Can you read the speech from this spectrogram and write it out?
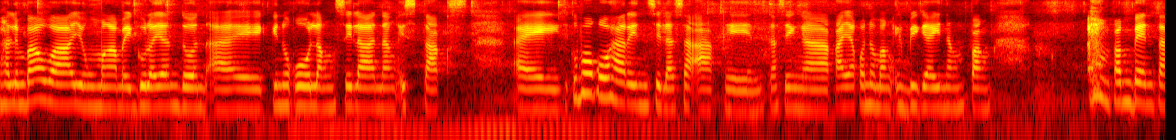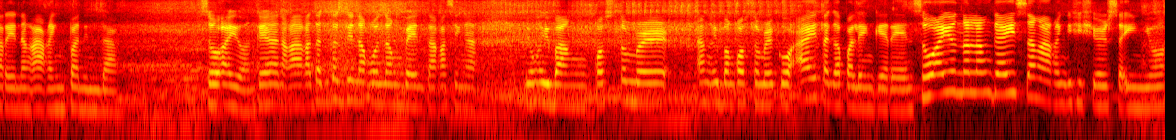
halimbawa, yung mga may gulayan doon ay kinukulang sila ng stocks ay kumukuha rin sila sa akin kasi nga kaya ko namang ibigay ng pang pambenta rin ang aking paninda. So ayun, kaya nakakadagdag din ako ng benta kasi nga yung ibang customer, ang ibang customer ko ay taga-palengke rin. So ayun na lang guys ang aking i-share sa inyo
